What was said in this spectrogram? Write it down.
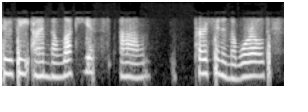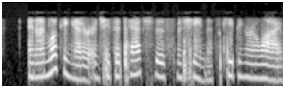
Susie. I'm the luckiest um, person in the world. And I'm looking at her, and she's attached to this machine that's keeping her alive.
